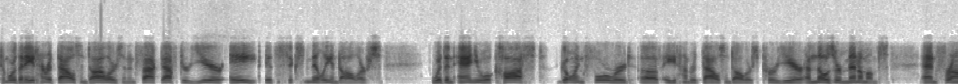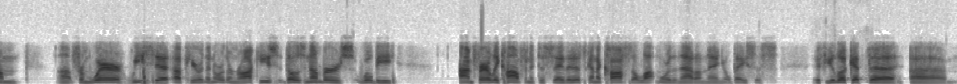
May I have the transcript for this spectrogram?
to more than $800,000. And in fact, after year eight, it's $6 million with an annual cost going forward of $800,000 per year. And those are minimums. And from uh, from where we sit up here in the Northern Rockies, those numbers will be, I'm fairly confident to say that it's going to cost a lot more than that on an annual basis. If you look at the um,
